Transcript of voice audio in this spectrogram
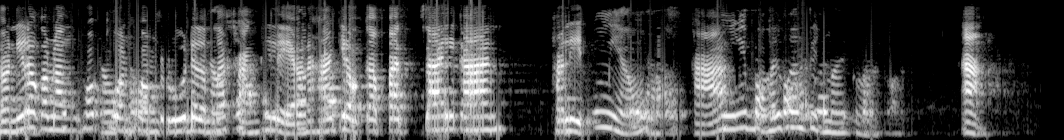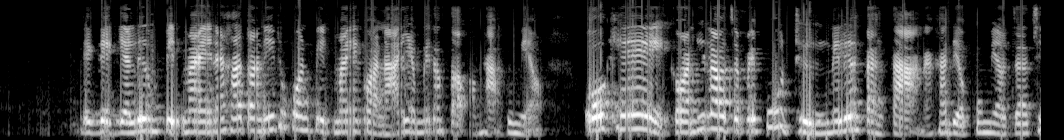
ตอนนี้เรากำลังทบทวนความรู้เดิมเมื่อครั้งที่แล้วนะคะ เกี่ยวกับปัจจัยการผลิตเหมียวค่ะอันนี้บอกให้เพื่อนปิดไมค์ก่อน อะ เด็กๆ อย่าลืมปิดไมค์นะคะ ตอนนี้ทุกคนปิดไมค์ก่อนนะ ยังไม่ต้องตอบคำถามครูเหมียว โอเค ก่อนที่เราจะไปพูดถึงในเรื่องต่างๆนะคะ เดี๋ยวครูเหมียวจะแช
